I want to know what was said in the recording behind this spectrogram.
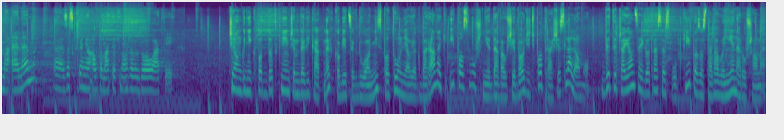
MAN-em ze skrzynią automatyczną, żeby było łatwiej. Ciągnik pod dotknięciem delikatnych kobiecych dłoni spotulniał jak baranek i posłusznie dawał się wodzić po trasie slalomu. Wytyczające jego trasę słupki pozostawały nienaruszone.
